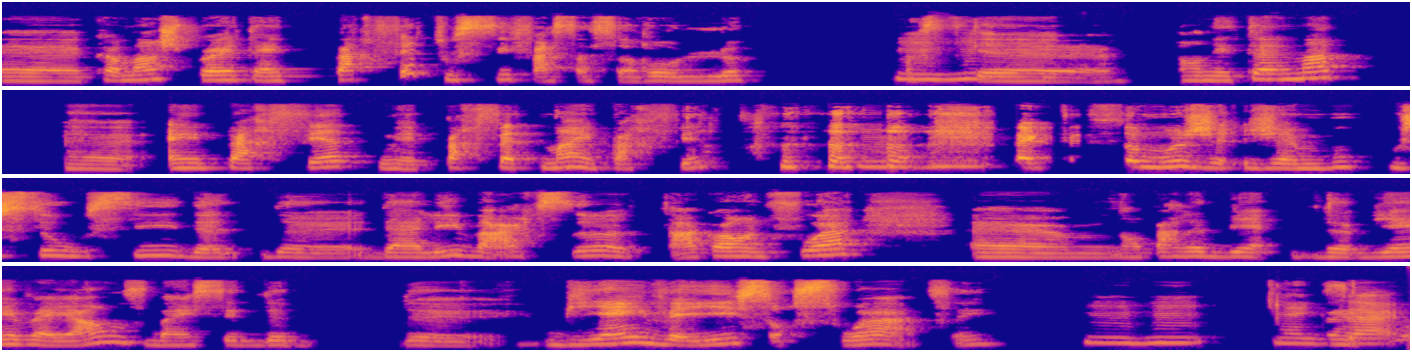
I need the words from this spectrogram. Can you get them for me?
euh, comment je peux être imparfaite aussi face à ce rôle-là. Parce qu'on que on est tellement imparfaite, mais parfaitement imparfaite. Mmh fait que ça, moi, j'aime beaucoup ça aussi, d'aller vers ça. Encore une fois, on parlait de, bien, de bienveillance, ben c'est de, de bien veiller sur soi, tu sais. Mmh exact.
